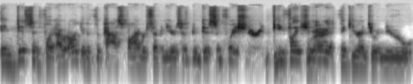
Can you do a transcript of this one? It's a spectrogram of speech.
in disinflation, I would argue that the past five or seven years has been disinflationary. Deflationary, right. I think you're into a new,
